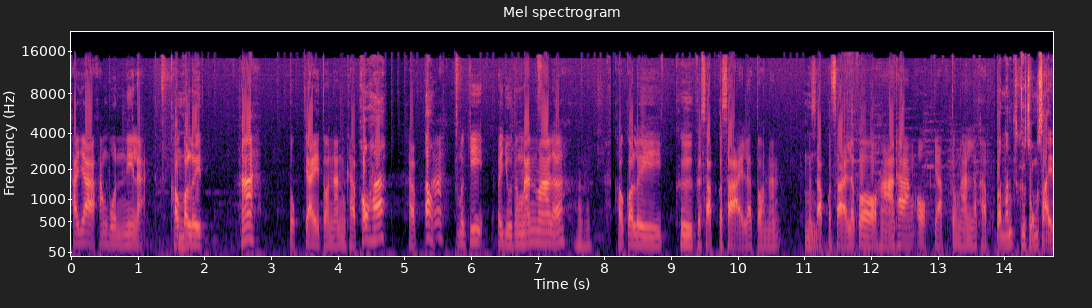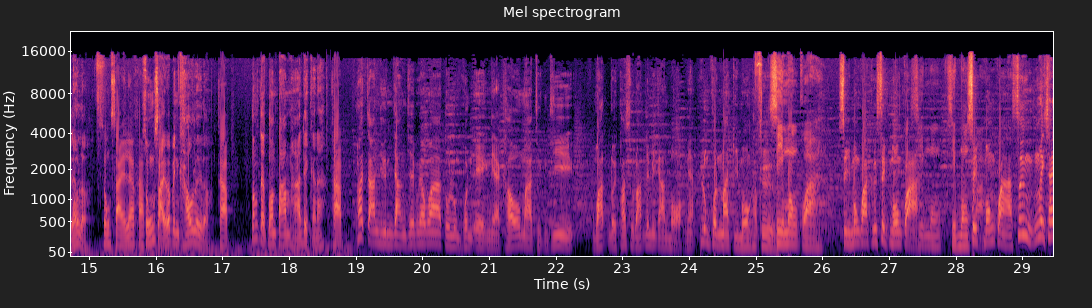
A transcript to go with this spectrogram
ฆ่าหญ้าข้างบนนี่แหละเขาก็เลย ฮะตกใจตอนนั้นครับเขาฮะครับเอ้าฮะเมื่อกี้ไปอยู่ตรงนั้นมาเหรอเขาก็เลยคือกระสับกระส่ายแล้วตอนนั้นกระสับกระส่ายแล้วก็หาทางออกจากตรงนั้นแล้วครับ ตอนนั้นคือสงสัยแล้วเหรอสงสัยแล้วครับ สงสัยว่าเป็นเขาเลยเหรอครับ ตั้งแต่ตอนตามหาเด็กอะนะครับ พระอาจารย์ยืนยันใช่ไหมครับว่าตัวลุงพลเองเนี่ยเขามาถึงที่วัดโดยพระสุรัตน์ได้มีการบอกเนี่ยลุงพลมากี่โมงครับคือสี่โมงกว่าสี่โมงกว่าคือ 10บโมงกว่าสี่โมงสิบโมงสิบโมงกว่า ซึ่งไม่ใช่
